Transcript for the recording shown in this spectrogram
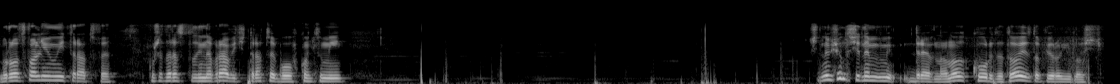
Rozwalił mi tratwę. Muszę teraz tutaj naprawić tratwę, bo w końcu mi... 77 mi- drewna, no kurde, to jest dopiero ilość.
